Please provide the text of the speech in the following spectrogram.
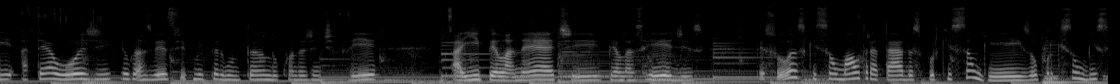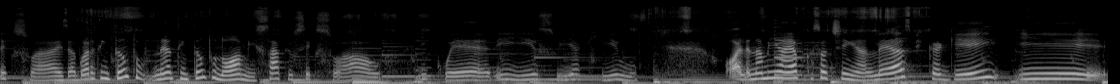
que até hoje eu às vezes fico me perguntando quando a gente vê aí pela net, pelas redes, pessoas que são maltratadas porque são gays ou porque são bissexuais. Agora tem tanto, né, tem tanto nome, sápio sexual, e queer, e isso, e aquilo. Olha, na minha época só tinha lésbica, gay e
